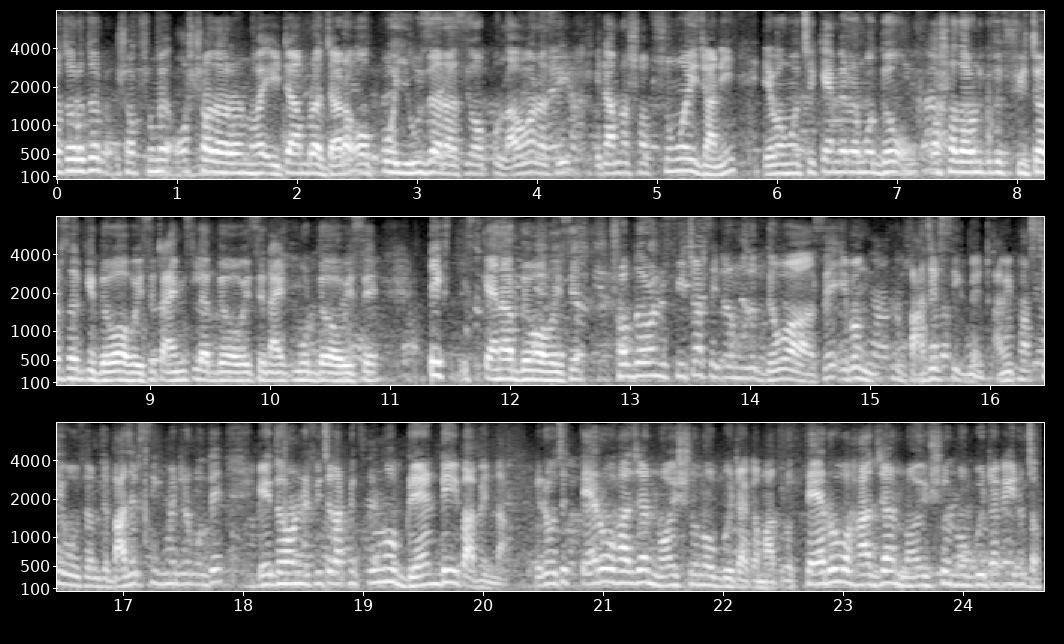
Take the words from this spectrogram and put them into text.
সচরাচর সবসময় অসাধারণ হয়। এটা আমরা যারা অপো ইউজার আছি অপো লাভার আছি, এটা আমরা সবসময় জানি। এবং হচ্ছে ক্যামেরার মধ্যেও অসাধারণ কিছু ফিচার্স আর কি দেওয়া হয়েছে। টাইম স্ল্যাপ দেওয়া হয়েছে নাইট মোড দেওয়া হয়েছে টেক্সট স্ক্যানার দেওয়া হয়েছে। সব ধরনের ফিচার্স এটার মধ্যে দেওয়া আছে এবং বাজেট সিগমেন্ট আমি ফার্স্টে বলছিলাম যে বাজেট সিগমেন্টের মধ্যে এই ধরনের ফিচার আপনি কোনো ব্র্যান্ডেই পাবেন না। এটা হচ্ছে তেরো হাজার নয়শো নব্বই টাকা মাত্র। তেরো হাজার নয়শো নব্বই টাকা এটা হচ্ছে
